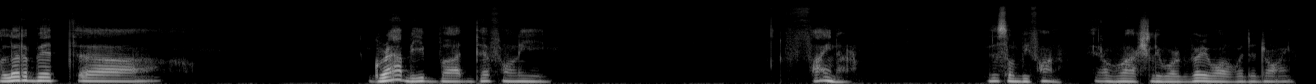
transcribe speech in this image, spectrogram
A little bit uh, grabby, but definitely finer. This will be fun. It will actually work very well with the drawing.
